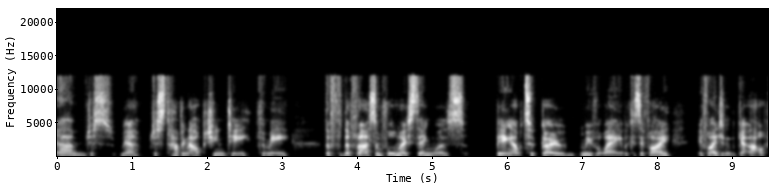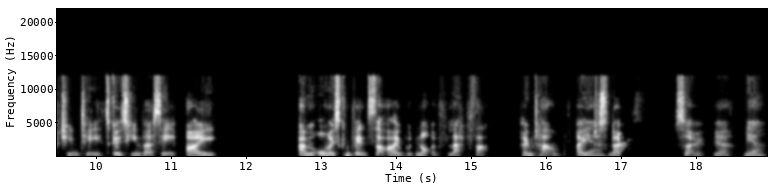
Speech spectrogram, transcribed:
um just yeah just having that opportunity for me the the first and foremost thing was being able to go move away because if I if I didn't get that opportunity to go to university, I am almost convinced that I would not have left that hometown. I yeah. just know. So yeah. Yeah.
